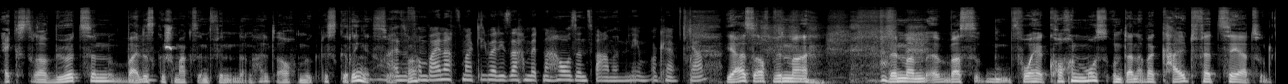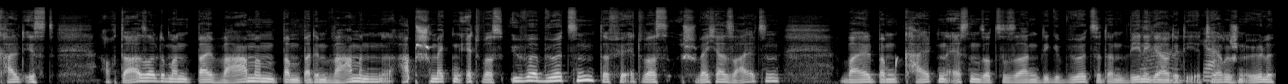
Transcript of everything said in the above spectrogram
extra würzen, weil das Geschmacksempfinden dann halt auch möglichst gering ist. Also so, vom ne? Weihnachtsmarkt lieber die Sachen mit nach Hause ins Warme nehmen. Okay, ja. Ja, ist auch, wenn man, wenn man äh, was vorher kochen muss und dann aber kalt verzehrt und kalt isst. Auch da sollte man bei warmem, beim, bei dem warmen Abschmecken etwas überwürzen, dafür etwas schwächer salzen, weil beim kalten Essen sozusagen die Gewürze dann weniger ah, oder die ätherischen ja. Öle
